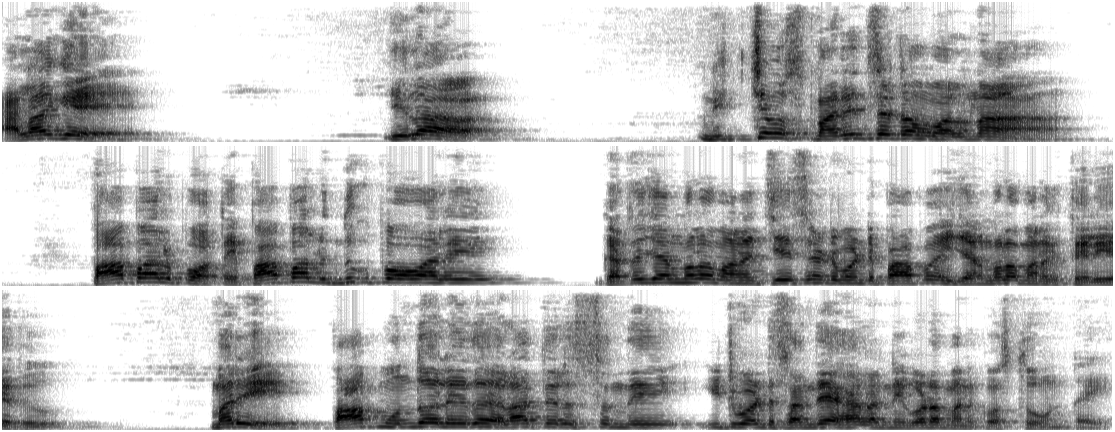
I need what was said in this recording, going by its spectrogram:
అలాగే ఇలా నిత్యం స్మరించటం వలన పాపాలు పోతాయి. పాపాలు ఎందుకు పోవాలి? గత జన్మలో మనం చేసినటువంటి పాపం ఈ జన్మలో మనకు తెలియదు. మరి పాపం ఉందో లేదో ఎలా తెలుస్తుంది? ఇటువంటి సందేహాలన్నీ కూడా మనకు వస్తూ ఉంటాయి.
